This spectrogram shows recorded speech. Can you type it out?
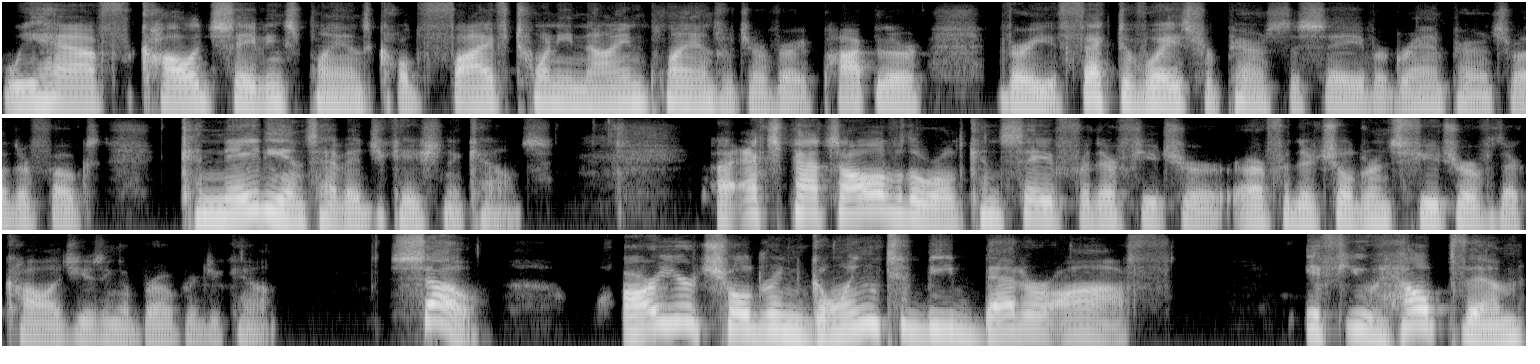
we have college savings plans called 529 plans, which are very popular, very effective ways for parents to save or grandparents or other folks. Canadians have education accounts. Uh, expats all over the world can save for their future or for their children's future or for their college using a brokerage account. So, are your children going to be better off if you help them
